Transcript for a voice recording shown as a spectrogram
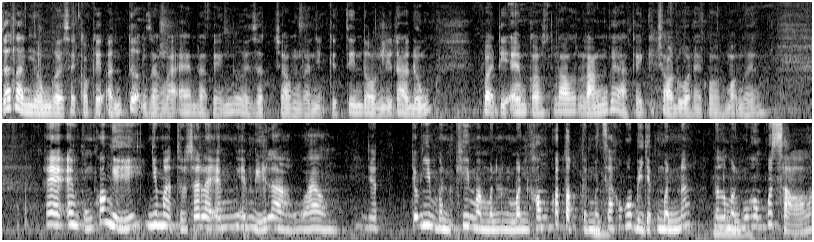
rất là nhiều người sẽ có cái ấn tượng rằng là em là cái người giật chồng là những cái tin đồn lý là đúng. Vậy thì em có lo lắng với cả cái, cái trò đùa này của mọi người không? Em, em cũng có nghĩ nhưng mà thực ra là em em nghĩ là wow giống như mình khi mà mình mình không có tật thì mình sẽ không có bị giật mình á. Nên là mình cũng không có sợ.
